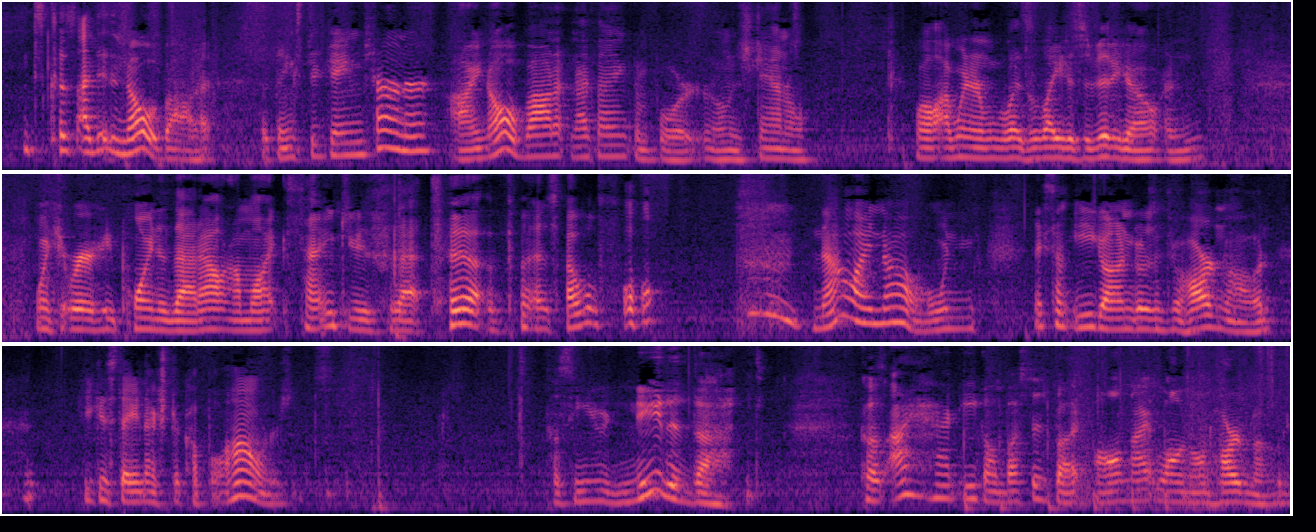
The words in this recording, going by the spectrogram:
it's because I didn't know about it. But thanks to James Turner, I know about it and I thank him for it on his channel. Well, I went in his latest video and went to where he pointed that out. I'm like, thank you for that tip. That's helpful. now I know when you, next time Egon goes into hard mode, he can stay an extra couple of hours. Because you needed that. Because I had Egon bust his butt all night long on hard mode.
